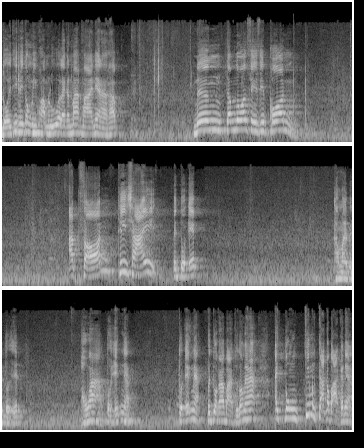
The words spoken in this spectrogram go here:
โดยที่ไม่ต้องมีความรู้อะไรกันมากมายเนี่ยนะครับหนึ่งจำนวน 40 คน อักษรที่ใช้เป็นตัว x ทำไมเป็นตัว x เพราะว่าตัว x เนี่ยตัว x เนี่ยเป็นตัวกากบาทถูกต้องไหมฮะไอ้ตรงที่มันกากบาทกันเนี่ย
